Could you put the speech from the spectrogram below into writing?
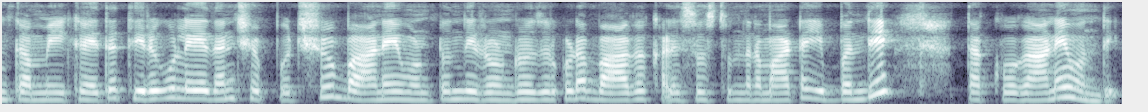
ఇంకా మీకైతే తిరుగులేదని చెప్పొచ్చు. బాగానే ఉంటుంది. రెండు రోజులు కూడా బాగా కలిసి వస్తుందన్నమాట ఇబ్బంది తక్కువగానే ఉంది.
